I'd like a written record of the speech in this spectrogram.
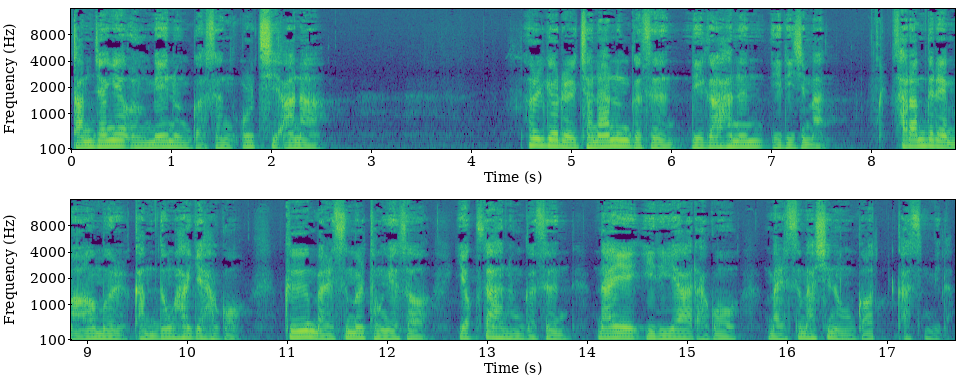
감정에 얽매이는 것은 옳지 않아. 설교를 전하는 것은 네가 하는 일이지만 사람들의 마음을 감동하게 하고 그 말씀을 통해서 역사하는 것은 나의 일이야 라고 말씀하시는 것 같습니다.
